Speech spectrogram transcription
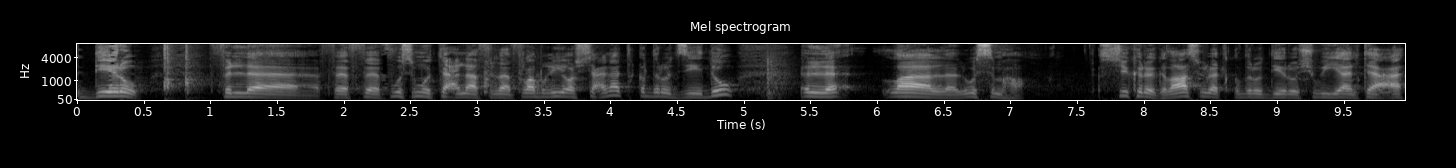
ديروا في ال في في, في تاعنا في, في لابغيوش تاعنا تقدروا تزيدوا واسمها السكر كلاص ولا تقدروا ديروا شوية نتاع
